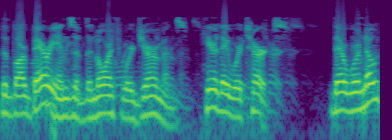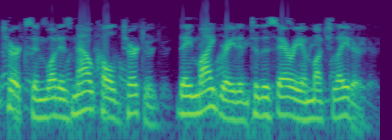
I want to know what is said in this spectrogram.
the barbarians of the north were Germans, here they were Turks. There were no Turks in what is now called Turkey, they migrated to this area much later.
